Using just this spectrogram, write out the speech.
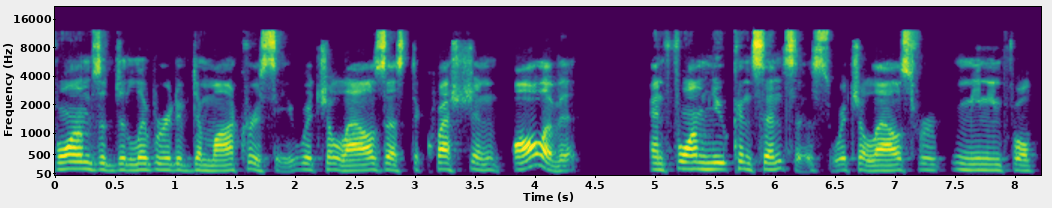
forms of deliberative democracy, which allows us to question all of it and form new consensus, which allows for meaningful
